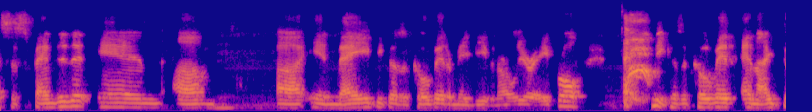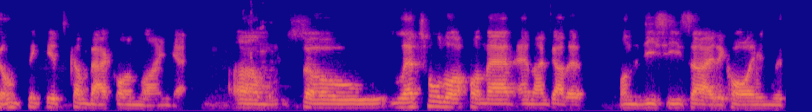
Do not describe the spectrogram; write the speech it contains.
suspended it in um, uh, in May because of COVID, or maybe even earlier, April, because of COVID, and I don't think it's come back online yet. Um, so let's hold off on that, and I've got a on the DC side, I call in with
